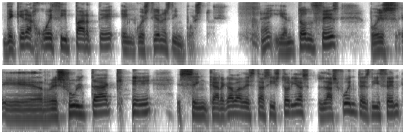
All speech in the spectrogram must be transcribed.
de que era juez y parte en cuestiones de impuestos. ¿eh? Y entonces, pues eh, resulta que se encargaba de estas historias. Las fuentes dicen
